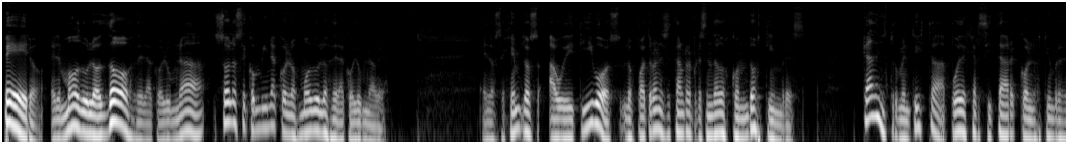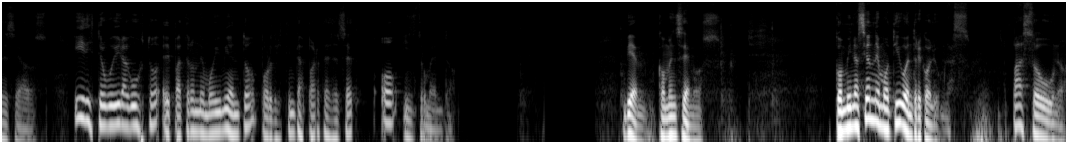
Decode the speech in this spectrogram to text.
Pero el módulo 2 de la columna A solo se combina con los módulos de la columna B. En los ejemplos auditivos, los patrones están representados con dos timbres. Cada instrumentista puede ejercitar con los timbres deseados y distribuir a gusto el patrón de movimiento por distintas partes del set o instrumento. Bien, comencemos. Combinación de motivo entre columnas. Paso 1.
